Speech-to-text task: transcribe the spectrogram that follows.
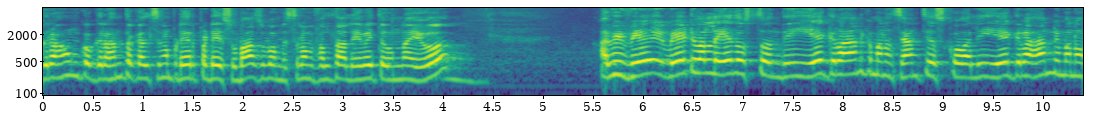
గ్రహం ఇంకో గ్రహంతో కలిసినప్పుడు ఏర్పడే శుభాశుభ మిశ్రమ ఫలితాలు ఏవైతే ఉన్నాయో అవి వే వేటి వల్ల ఏది వస్తుంది ఏ గ్రహానికి మనం శాంతి చేసుకోవాలి? ఏ గ్రహాన్ని మనం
